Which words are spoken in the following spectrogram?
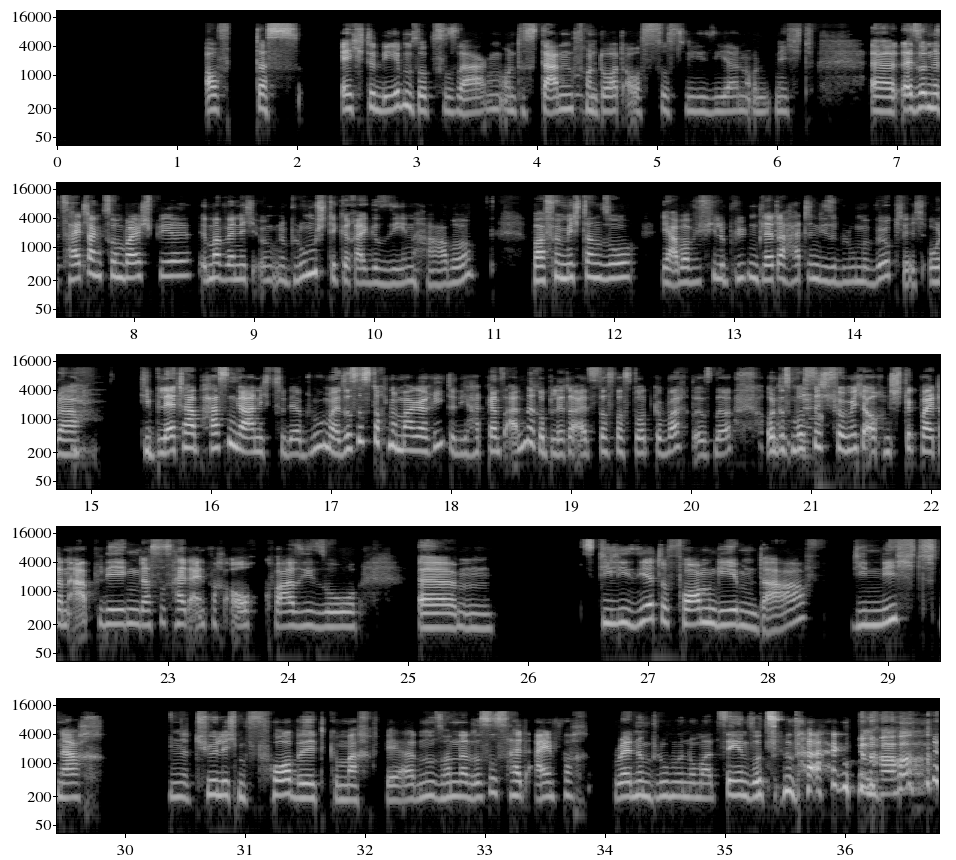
auf das echte Leben sozusagen und es dann von mhm. dort aus zu stilisieren und nicht. Äh, also eine Zeit lang zum Beispiel, immer wenn ich irgendeine Blumenstickerei gesehen habe, war für mich dann so, ja, aber wie viele Blütenblätter hat denn diese Blume wirklich? Oder die Blätter passen gar nicht zu der Blume. Also das ist doch eine Margarite, die hat ganz andere Blätter als das, was dort gemacht ist. Ne? Und das musste ja. ich für mich auch ein Stück weit dann ablegen, dass es halt einfach auch quasi so ähm, stilisierte Formen geben darf, die nicht nach natürlichem Vorbild gemacht werden, sondern das ist halt einfach Random Blume Nummer 10 sozusagen. Genau.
